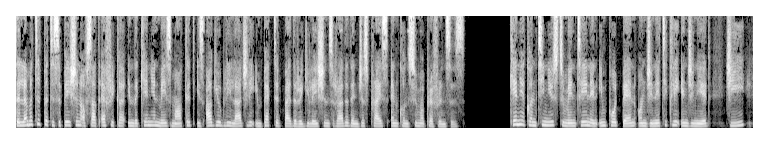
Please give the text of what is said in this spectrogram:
The limited participation of South Africa in the Kenyan maize market is arguably largely impacted by the regulations rather than just price and consumer preferences. Kenya continues to maintain an import ban on genetically engineered GE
